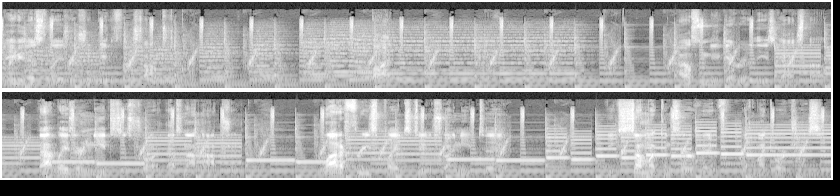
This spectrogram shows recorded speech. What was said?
Maybe this laser should be the first obstacle. But I also need to get rid of these guys though. That laser needs destroyed. That's not an option. A lot of freeze plates too, so I need to be somewhat conservative with my torches. Oh.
